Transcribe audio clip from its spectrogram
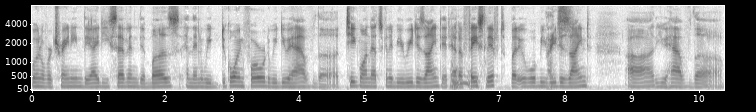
Going over training, the ID7, the Buzz, and then we going forward, we do have the Tiguan that's going to be redesigned. It had a facelift, but it will be Nice. redesigned. Uh, you have the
